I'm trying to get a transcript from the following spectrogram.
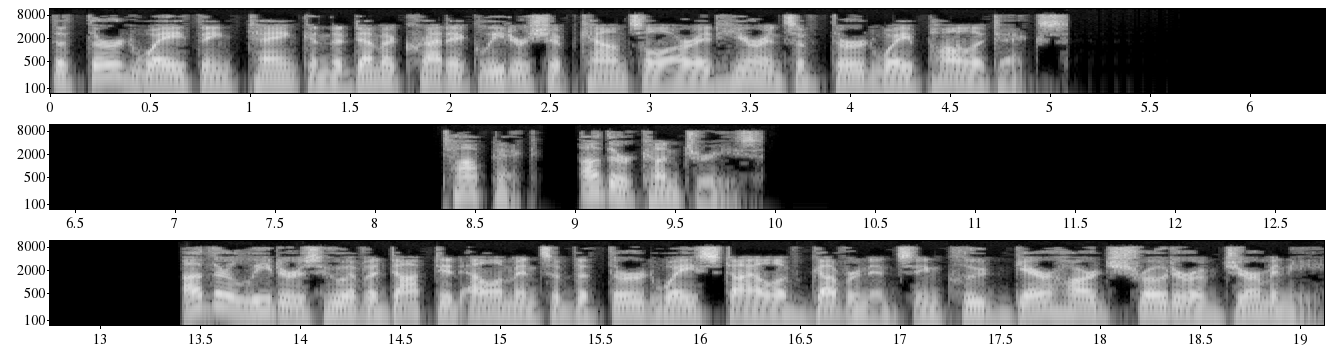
The Third Way think tank and the Democratic Leadership Council are adherents of Third Way politics. Other countries Other leaders who have adopted elements of the Third Way style of governance include Gerhard Schroeder of Germany,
